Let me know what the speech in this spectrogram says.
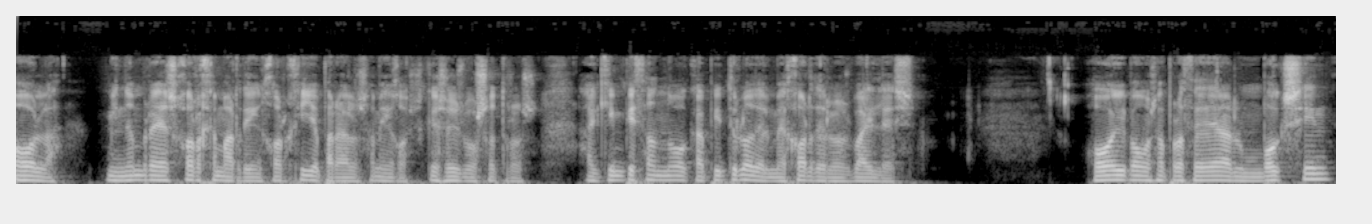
Hola, mi nombre es Jorge Martín, Jorgillo para los amigos, que sois vosotros. Aquí empieza un nuevo capítulo del mejor de los bailes. Hoy vamos a proceder al unboxing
